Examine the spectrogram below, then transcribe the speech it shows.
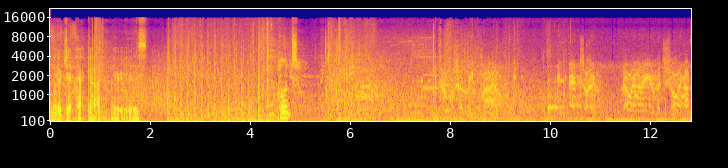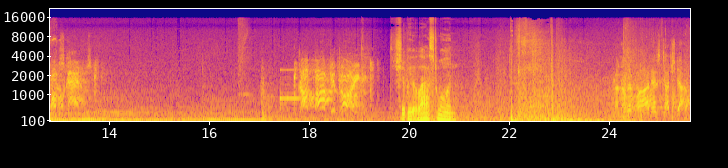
another jetpack guy. There he is. Punch! Should be the last one. Another pod has touched down.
